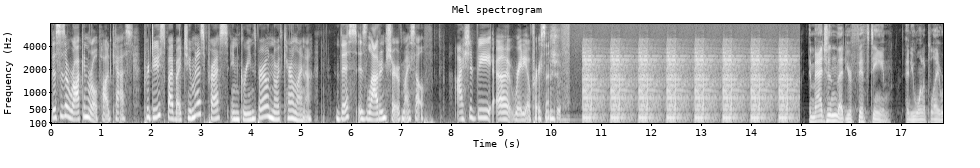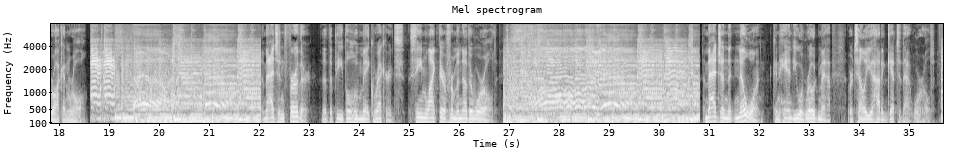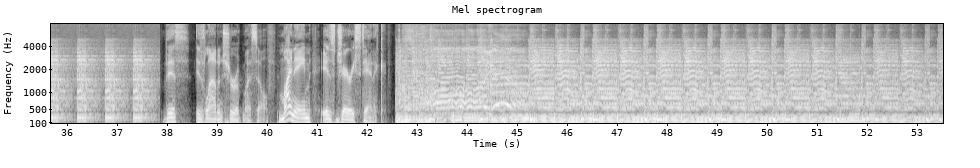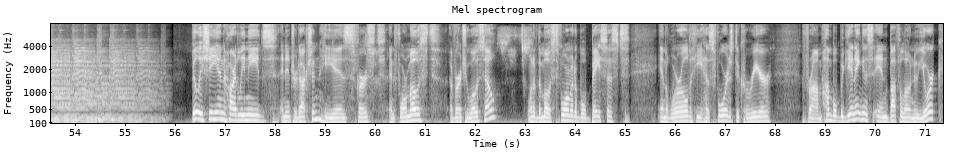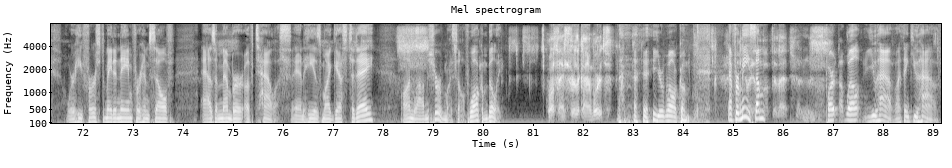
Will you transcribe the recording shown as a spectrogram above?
This is a rock and roll podcast produced by Bituminous Press in Greensboro, North Carolina. This is Loud and Sure of Myself. I should be a radio person. Imagine that you're 15 and you want to play rock and roll. Imagine further that the people who make records seem like they're from another world. Imagine that no one can hand you a roadmap or tell you how to get to that world. This is Loud and Sure of Myself. My name is Jerry Stanek. Oh, Billy Sheehan hardly needs an introduction. He is first and foremost a virtuoso, one of the most formidable bassists in the world. He has forged a career from humble beginnings in Buffalo, New York, where he first made a name for himself as a member of Talas. And he is my guest today on Loud and Sure of Myself. Welcome, Billy. Well, thanks for the kind words. You're welcome. Now, for me, some Up to that. part. Well, you have. I think you have.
